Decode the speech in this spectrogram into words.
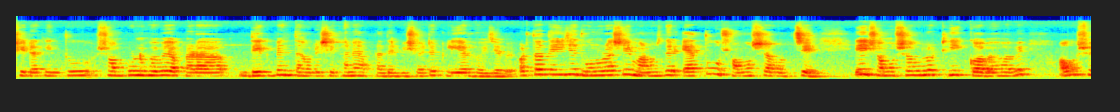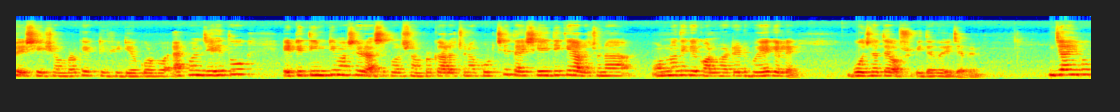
সেটা কিন্তু সম্পূর্ণভাবে আপনারা দেখবেন, তাহলে সেখানে আপনাদের বিষয়টা ক্লিয়ার হয়ে যাবে। অর্থাৎ এই যে ধনুরাশির মানুষদের এত সমস্যা হচ্ছে, এই সমস্যাগুলো ঠিক কবে হবে? অবশ্যই সেই সম্পর্কে একটি ভিডিও করব। এখন যেহেতু এটি তিনটি মাসের রাশিফল সম্পর্কে আলোচনা করছি, তাই সেই দিকে আলোচনা অন্যদিকে কনভার্টেড হয়ে গেলে বোঝাতে অসুবিধা হয়ে যাবে। যাই হোক,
